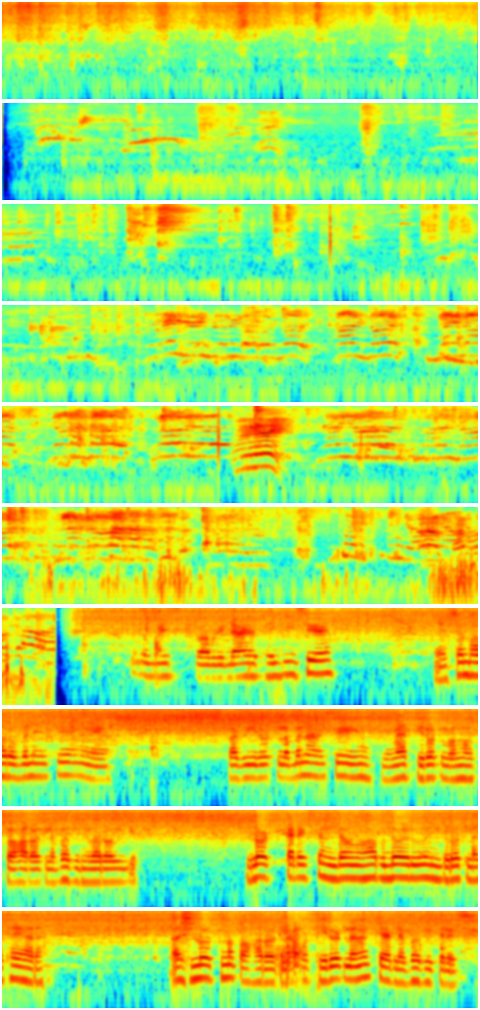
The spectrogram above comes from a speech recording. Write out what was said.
તો મસ્ત તો આપણી દાળ થઈ ગઈ છે. ને સંભારો બને છે ને ભાભી રોટલા બનાવે છે. માથી રોટલો ન સહારો એટલે ભાભીનો વારો આવી ગયો. લોટ કરેક્શન દળનું સારું દળ્યું હોય ને તો રોટલા થાય સારા આજ લોટ નહોતો સારો એટલે આપણથી રોટલા નથી એટલે ભાભી કરે છે.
